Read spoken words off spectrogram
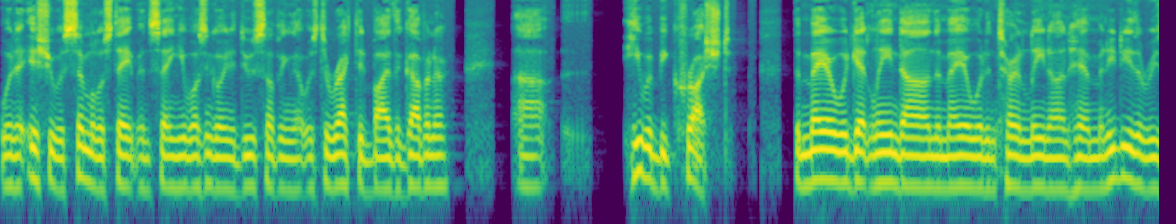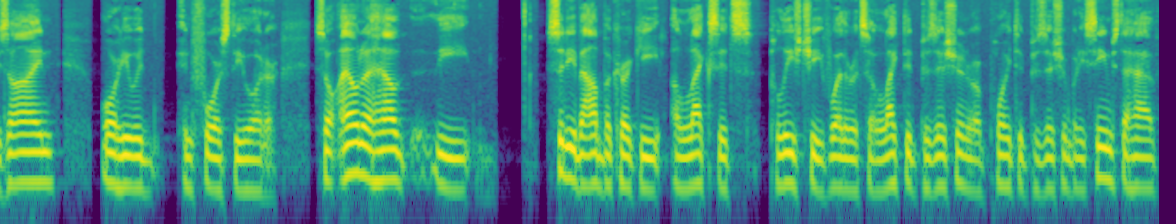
would issue a similar statement saying he wasn't going to do something that was directed by the governor, uh, he would be crushed. The mayor would get leaned on, the mayor would in turn lean on him, and he'd either resign or he would enforce the order. So I don't know how the city of Albuquerque elects its police chief, whether it's an elected position or appointed position, but he seems to have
